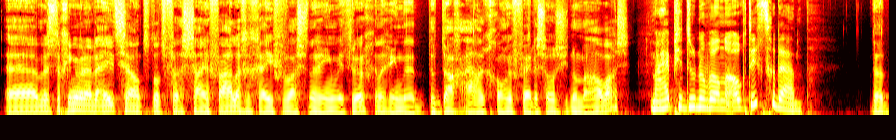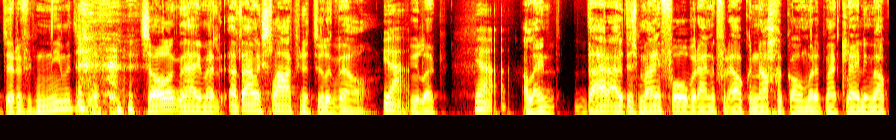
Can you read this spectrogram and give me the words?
Eh, dus dan gingen we naar de eetzaal tot het zijn veilig gegeven was. En dan gingen we weer terug. En dan ging de, de dag eigenlijk gewoon weer verder zoals hij normaal was. maar heb je toen nog wel een oog dicht gedaan? Dat durf ik niet meer te zeggen. Zo lang, nee, maar uiteindelijk slaap je natuurlijk wel. Ja, Natuurlijk. Ja. Alleen daaruit is mijn voorbereiding voor elke nacht gekomen. Dat mijn kleding wel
